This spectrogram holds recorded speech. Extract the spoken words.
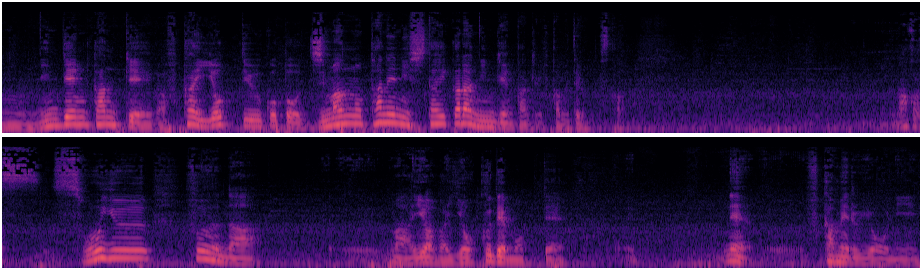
うん、人間関係が深いよっていうことを自慢の種にしたいから人間関係を深めてるんですか？なんかそういうふうなまあいわば欲でもってね深めるように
